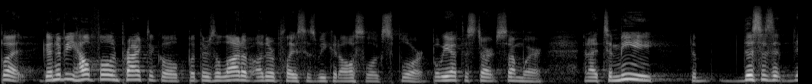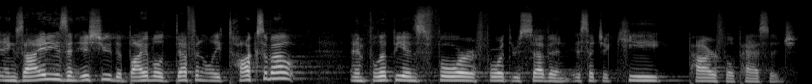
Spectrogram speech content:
but going to be helpful and practical, but there's a lot of other places we could also explore. But we have to start somewhere. And I, to me, the, this is a, anxiety is an issue the Bible definitely talks about, and Philippians 4 4 through 7 is such a key, powerful passage.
